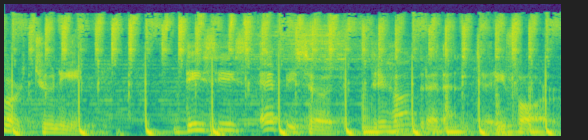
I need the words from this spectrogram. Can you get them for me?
For tuning in. This is episode 334.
